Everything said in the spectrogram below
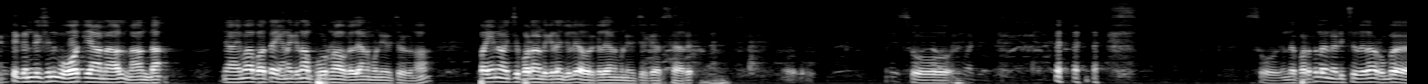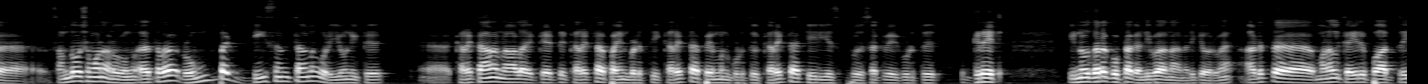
எட்டு கண்டிஷனுக்கு ஓகே ஆன ஆள் நான் தான். நியாயமாக பார்த்தா எனக்கு தான் பூர்ணாவை கல்யாணம் பண்ணி வச்சுருக்கணும். பையனை வச்சு படம் எடுக்கிறேன்னு சொல்லி அவர் கல்யாணம் பண்ணி வச்சுருக்காரு சார். ஸோ ஸோ இந்த படத்தில் நடித்ததெல்லாம் ரொம்ப சந்தோஷமான அனுபவங்கள். அது தவிர ரொம்ப டீசெண்டான ஒரு யூனிட்டு கரெக்டான நாளை கேட்டு கரெக்டாக பயன்படுத்தி கரெக்டாக பேமெண்ட் கொடுத்து கரெக்டாக டிடிஎஸ் சர்டிஃபிகேட் கொடுத்து கிரேட் இன்னொரு தடவை கூப்பிட்டா கண்டிப்பாக நான் நடிக்க வருவேன். அடுத்த மணல் கயிறு பார்ட் த்ரீ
